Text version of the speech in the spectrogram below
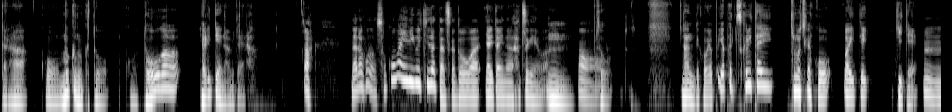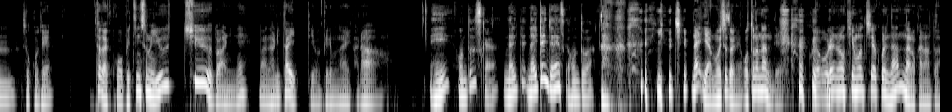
たら、こう、むくむくと、こう、動画やりてえな、みたいな。なるほど。そこが入り口だったんですか動画やりたいな発言は。うん。ああそう。なんで、こう、やっぱやっぱり作りたい気持ちがこう、湧いてきて、うんうん。そこで。ただ、こう、別にその YouTuber にね、まあ、なりたいっていうわけでもないから、え？本当ですか？なりたい、なりたいんじゃないですか本当は。YouTube。ない、いや、もうちょっとね、大人なんで、これ、俺の気持ちはこれ何なのかなと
